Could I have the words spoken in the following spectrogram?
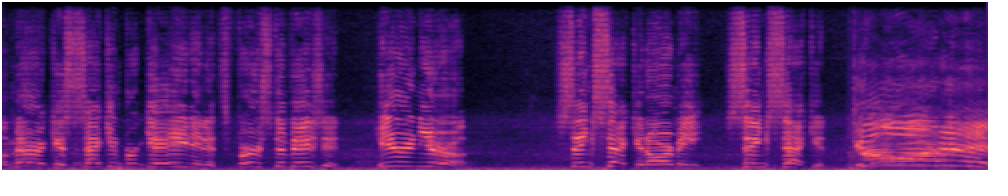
America's 2nd Brigade in its 1st Division here in Europe. Sing second, Army. Sing second. Go Army!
